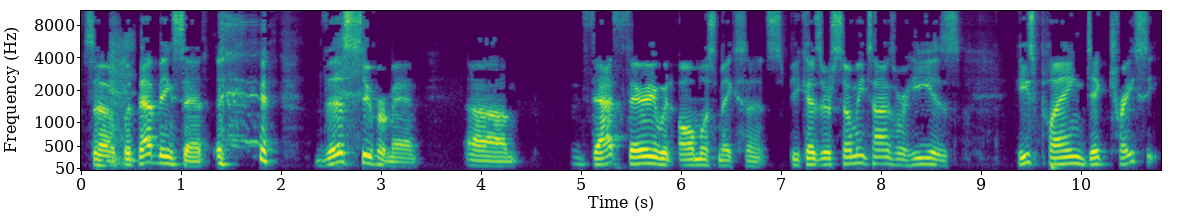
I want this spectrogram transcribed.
So, but that being said, this Superman, um, that theory would almost make sense because there's so many times where he is he's playing Dick Tracy.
